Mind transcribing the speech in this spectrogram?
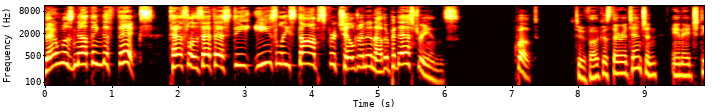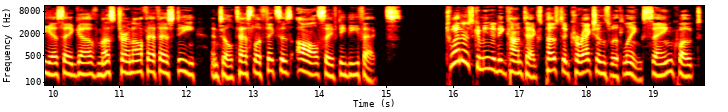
There was nothing to fix. Tesla's FSD easily stops for children and other pedestrians. Quote, to focus their attention, NHTSA Gov must turn off FSD until Tesla fixes all safety defects. Twitter's community context posted corrections with links saying, quote,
